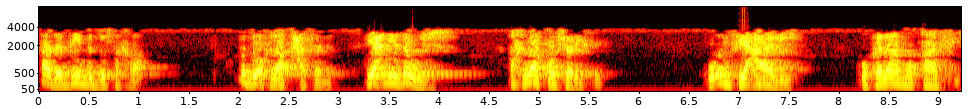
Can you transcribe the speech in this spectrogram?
هذا الدين بده سخاء بده أخلاق حسنة. يعني زوج أخلاقه شرسة وانفعالي وكلامه قاسي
